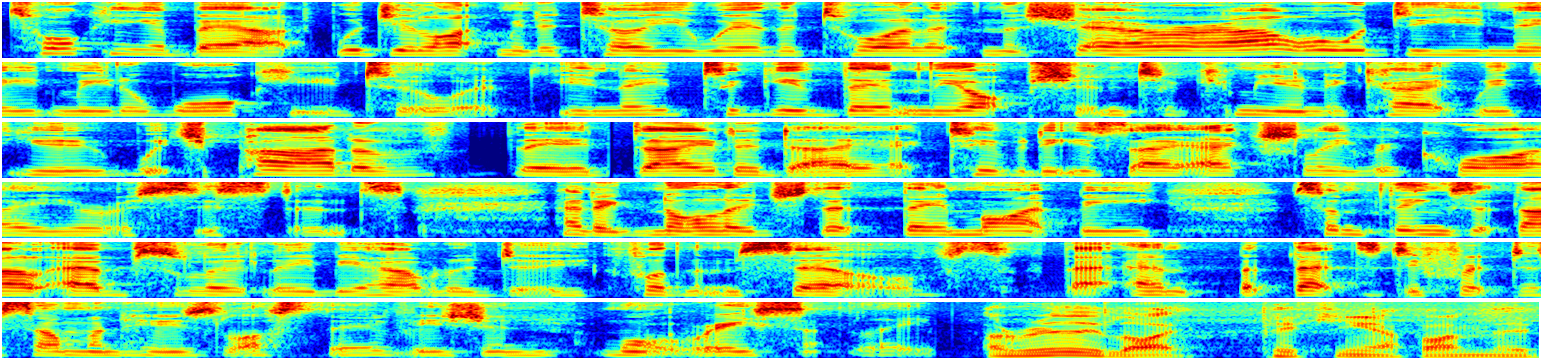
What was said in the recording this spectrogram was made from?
Talking about would you like me to tell you where the toilet and the shower are or do you need me to walk you to it? You need to give them the option to communicate with you which part of their day-to-day activities they actually require your assistance and acknowledge that there might be some things that they'll absolutely be able to do for themselves. That, and, but that's different to someone who's lost their vision more recently. I really like picking up on the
